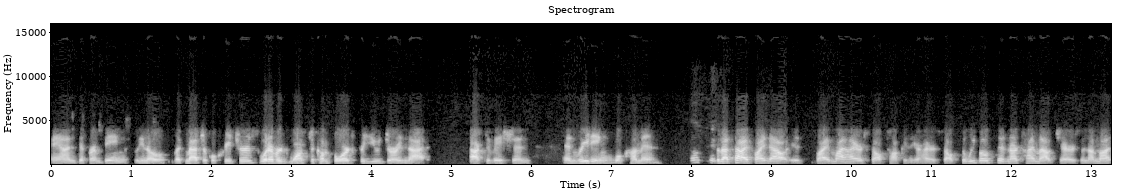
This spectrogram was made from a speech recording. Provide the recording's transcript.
and different beings, you know, like magical creatures, whatever wants to come forward for you during that activation and reading will come in. Okay. So that's how I find out is by my higher self talking to your higher self. So we both sit in our timeout chairs, and I'm not.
